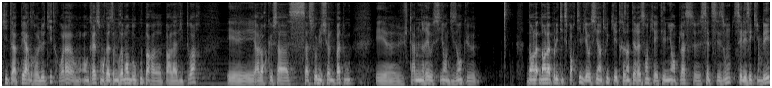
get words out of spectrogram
quitte à perdre le titre. Voilà, en, Grèce, on raisonne vraiment beaucoup par, par la victoire, et, alors que ça ne solutionne pas tout. Et euh, je terminerai aussi en disant que dans la, dans la politique sportive, il y a aussi un truc qui est très intéressant qui a été mis en place euh, cette saison, c'est les équipes B,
